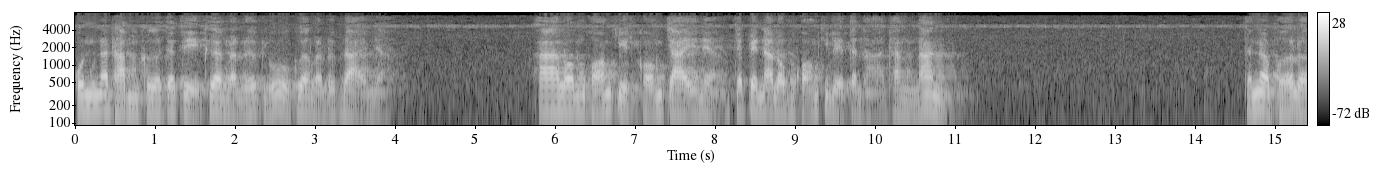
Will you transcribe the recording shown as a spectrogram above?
คุณธรรมคือสติเครื่องระลึกรู้เครื่องระลึกได้เนี่ยอารมณ์ของจิตของใจเนี่ยจะเป็นอารมณ์ของกิเลสตัณหาทั้งนั้น ฉันเนื้อเผลอเลอ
